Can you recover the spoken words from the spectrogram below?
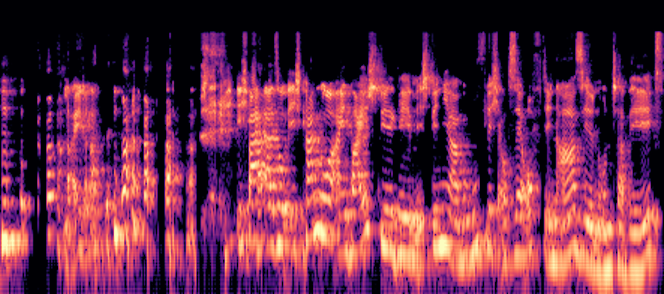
Leider. ich war, also ich kann nur ein Beispiel geben. Ich bin ja beruflich auch sehr oft in Asien unterwegs.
